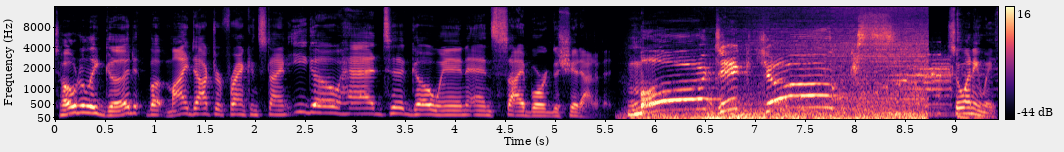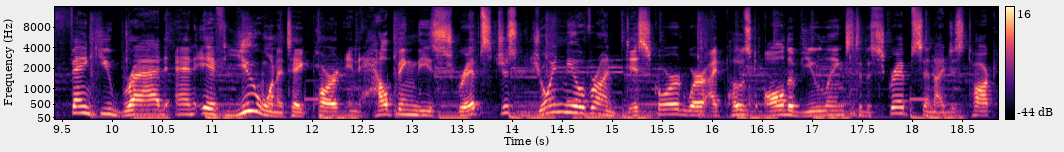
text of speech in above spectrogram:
totally good, but my Dr. Frankenstein ego had to go in and cyborg the shit out of it. More dick jokes! So anyway, thank you, Brad. And if you want to take part in helping these scripts, just join me over on Discord where I post all the view links to the scripts and I just talk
